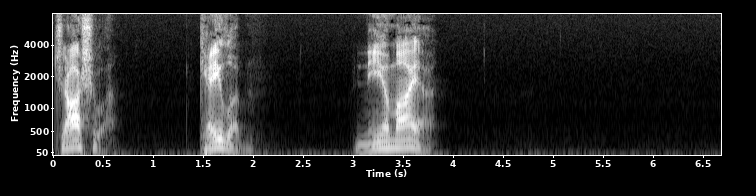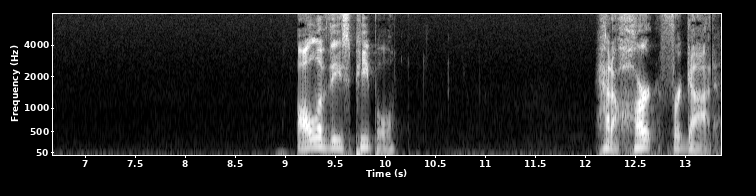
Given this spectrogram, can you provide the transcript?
Joshua, Caleb, Nehemiah. All of these people had a heart for God,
